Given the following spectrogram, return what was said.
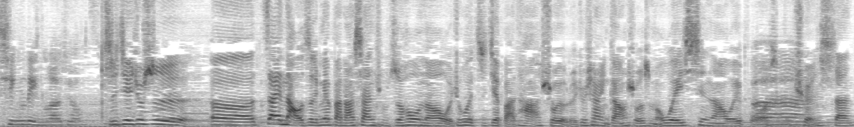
清零了，就直接就是呃，在脑子里面把它删除之后呢，我就会直接把它所有的，就像你刚刚说什么微信啊、微博啊什么嗯全删。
